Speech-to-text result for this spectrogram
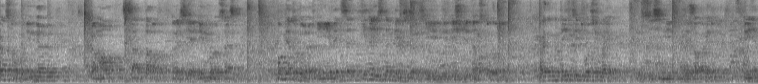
Красного Кунинга Камал Сардалов, Россия 1, город Сасин. По пятому году рождения является финалистом Первенства России 2019 года. Провел 38 боев, 37 одержал победу. Тренер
